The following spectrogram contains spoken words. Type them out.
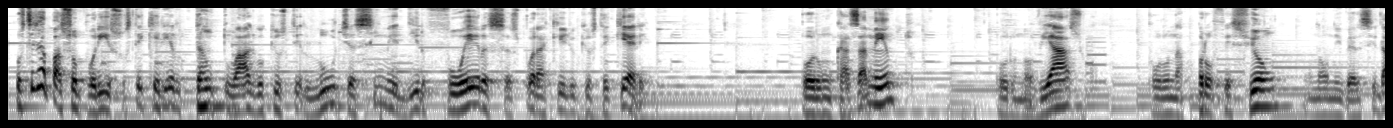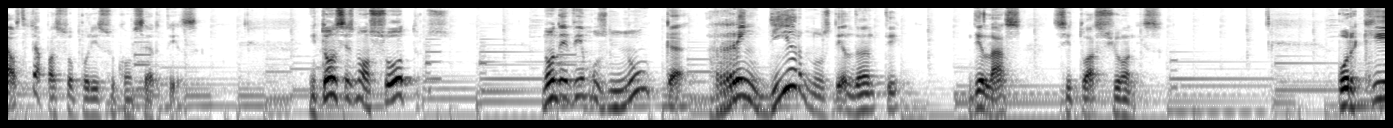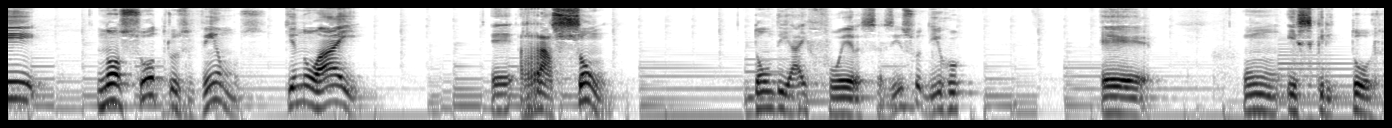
Você já passou por isso? Você querer tanto algo que você lute sem medir forças por aquilo que você quer? Por um casamento, por um noviazgo, por uma profissão na universidade. Você já passou por isso com certeza. Então, nós outros não devemos nunca rendir-nos delante de las situações. Porque nós outros vemos que não há é, razão donde há forças. Isso digo é, um escritor.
